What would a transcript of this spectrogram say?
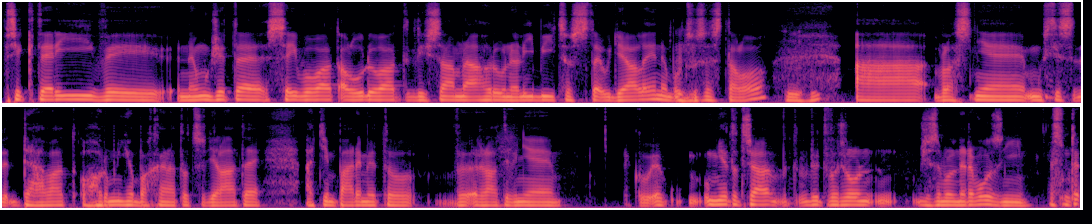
při který vy nemůžete saveovat a loadovat, když se vám náhodou nelíbí, co jste udělali nebo co Mhm. se stalo. Mhm. A vlastně musíte se dávat ohromného bacha na to, co děláte a tím pádem je to relativně jako, jak- u mě to třeba vytvořilo, že jsem byl nervózní. Já jsem, te,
